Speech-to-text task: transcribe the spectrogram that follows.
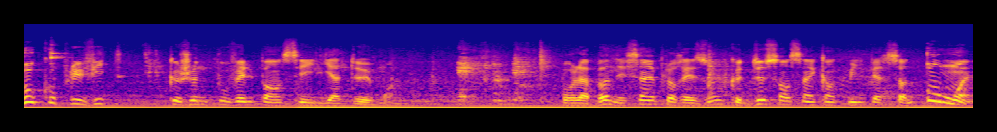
beaucoup plus vite que je ne pouvais le penser il y a deux mois. Pour la bonne et simple raison que 250 000 personnes, au moins,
